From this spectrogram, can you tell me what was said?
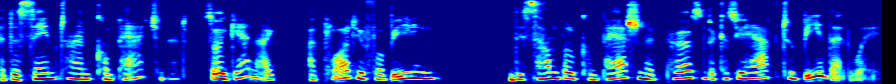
at the same time compassionate. So again, I applaud you for being this humble, compassionate person because you have to be that way.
